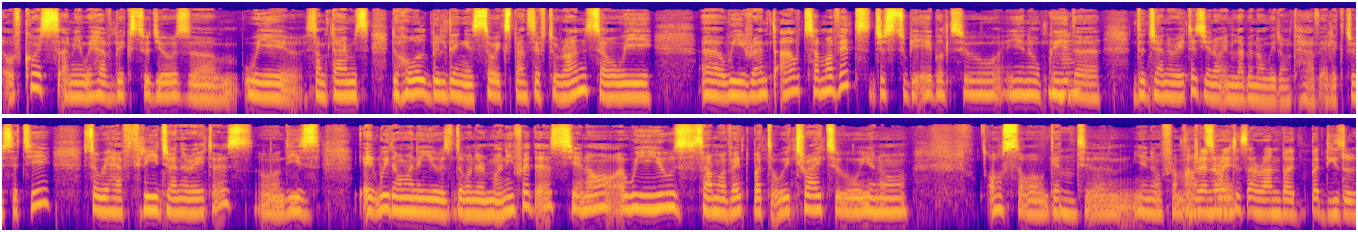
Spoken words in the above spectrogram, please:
of course, I mean, we have big studios. Um, we sometimes the whole building is so expensive to run. So we, uh, we rent out some of it just to be able to, you know, pay mm-hmm. the, the generators. You know, in Lebanon, we don't have electricity. So we have three generators. Oh, these, eh, we don't want to use donor money for this, you know, we use some of it, but we try to, you know, also get mm. uh, you know from the outside. generators are run by by diesel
